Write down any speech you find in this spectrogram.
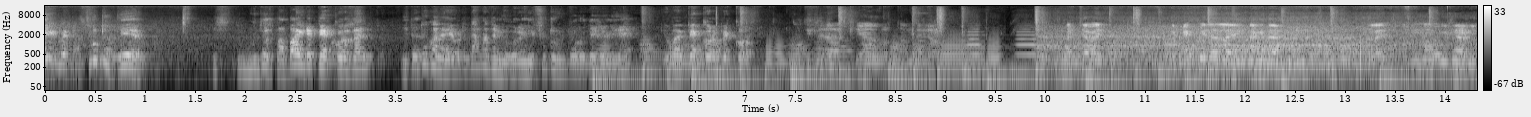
এই বেটা শুধু তেল বুঝছ না ভাই এটা প্যাক করো দেন এটা দোকানে এবার দামা করে নি ছোট বড় দেখে নি এ ভাই প্যাক করো প্যাক করো। এটা কি আর করতাম দিল? আচ্ছা ভাই ব্যাক পেটার লাই নাকি দা? লাই শোনো ওই জানি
